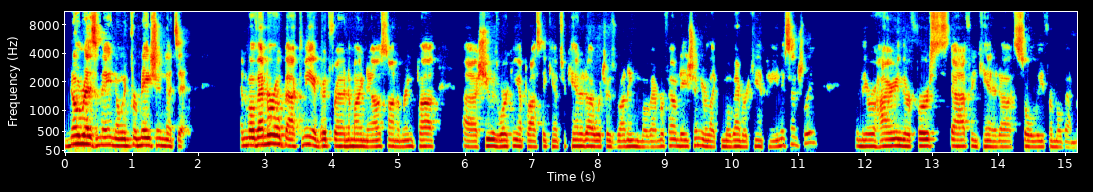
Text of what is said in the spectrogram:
No resume, no information. That's it." And Movember wrote back to me. A good friend of mine now, Sonam Ringpa. Uh, she was working at Prostate Cancer Canada, which was running the Movember Foundation, or like the Movember campaign, essentially and they were hiring their first staff in Canada solely for Movember.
